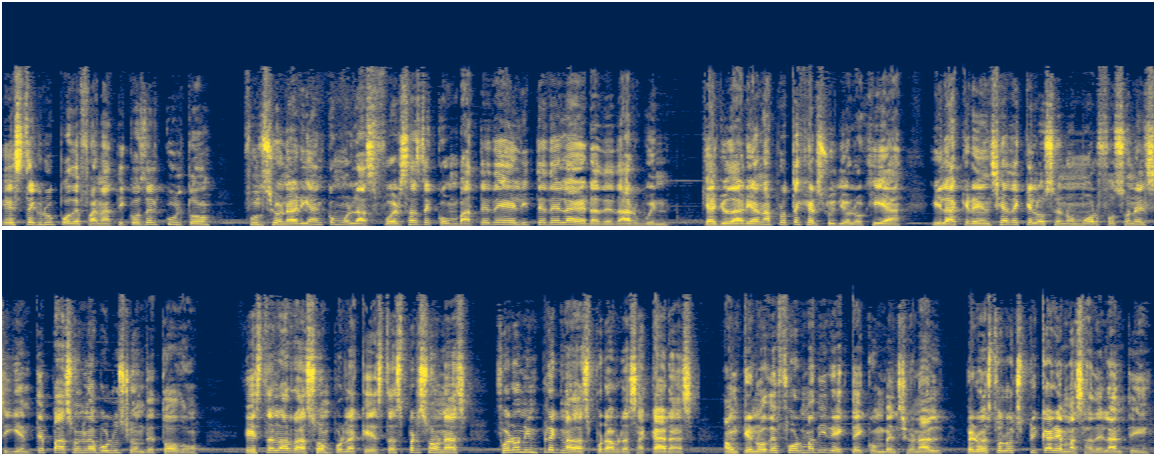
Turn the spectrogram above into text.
Este grupo de fanáticos del culto funcionarían como las fuerzas de combate de élite de la era de Darwin, que ayudarían a proteger su ideología y la creencia de que los xenomorfos son el siguiente paso en la evolución de todo. Esta es la razón por la que estas personas fueron impregnadas por abrazacaras, aunque no de forma directa y convencional, pero esto lo explicaré más adelante.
